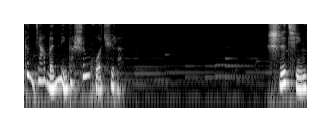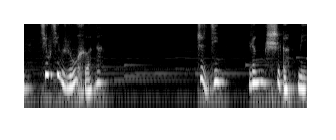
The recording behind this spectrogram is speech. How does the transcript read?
更加文明的生活去了。实情究竟如何呢？至今仍是个谜。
